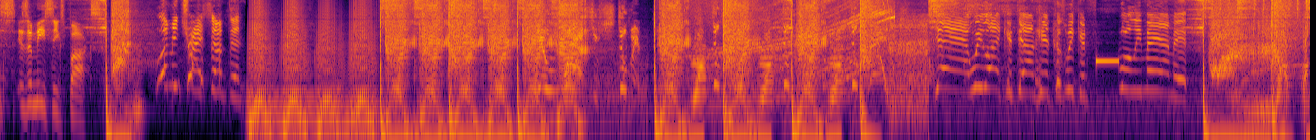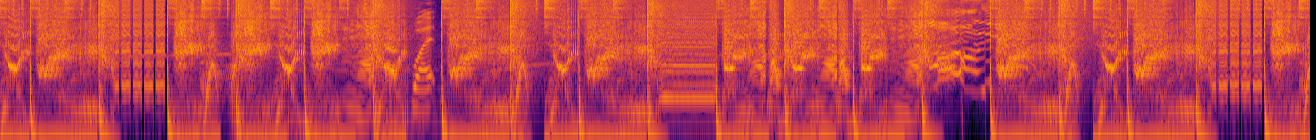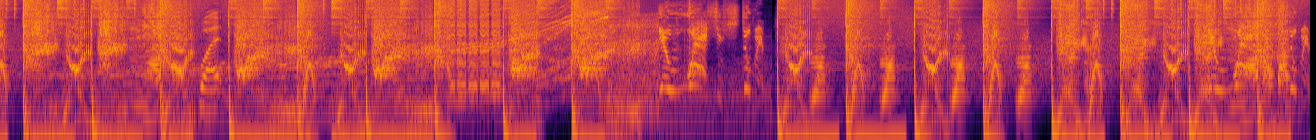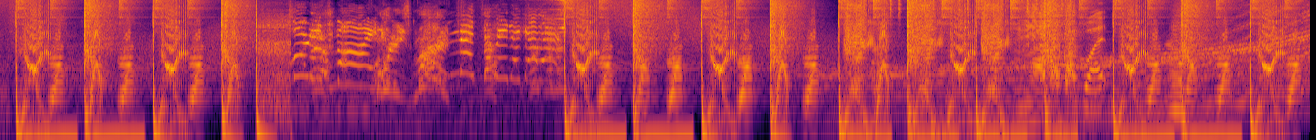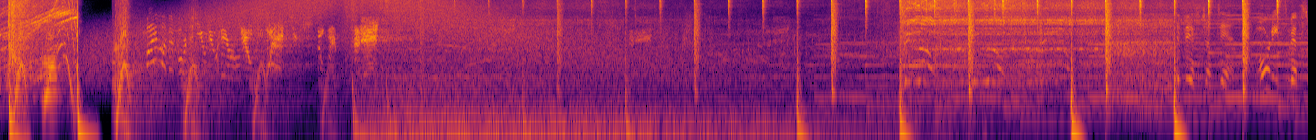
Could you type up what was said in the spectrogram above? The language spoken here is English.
This is a Meeseeks box. Let me try something. You what? You stupid. Yeah, we like it down here because we can f- woolly mammoth. What? Oh! What?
